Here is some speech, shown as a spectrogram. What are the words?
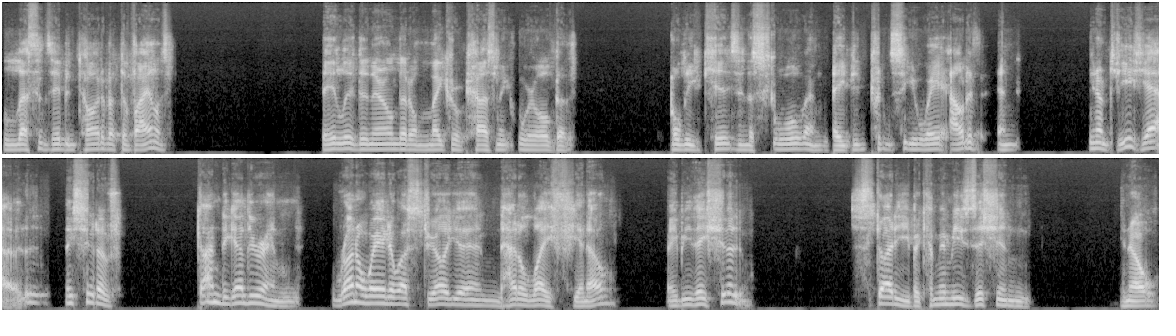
lessons they've been taught about the violence. They lived in their own little microcosmic world of bullied kids in a school, and they did, couldn't see a way out of it. And you know, geez, yeah, they should have gotten together and run away to Australia and had a life. You know, maybe they should study, become a musician, you know,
